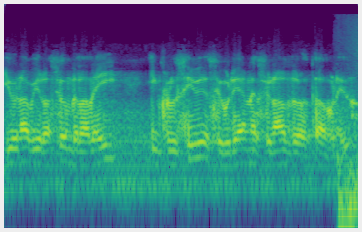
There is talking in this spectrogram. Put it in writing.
y una violación de la ley inclusive de seguridad nacional de los Estados Unidos.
